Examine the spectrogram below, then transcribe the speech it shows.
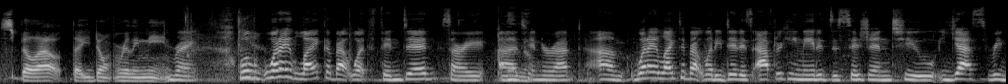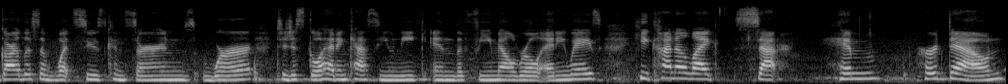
spill out that you don't really mean. Right. Well, what I like about what Finn did, sorry uh, to interrupt, um, what I liked about what he did is after he made a decision to, yes, regardless of what Sue's concerns were, to just go ahead and cast Unique in the female role anyways, he kind of like sat him, her down.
